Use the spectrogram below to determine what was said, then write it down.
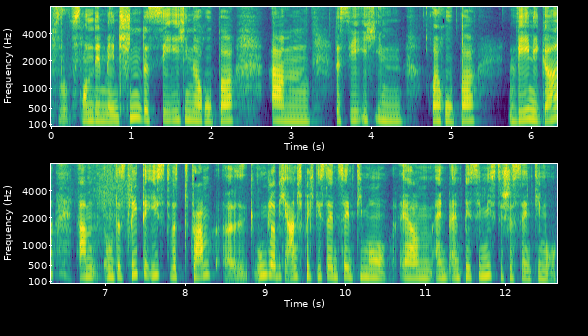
von den Menschen. Das sehe ich in Europa, ähm, das sehe ich in Europa weniger. Ähm, und das Dritte ist, was Trump äh, unglaublich anspricht, ist ein Sentiment, ähm, ein, ein pessimistisches Sentiment.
